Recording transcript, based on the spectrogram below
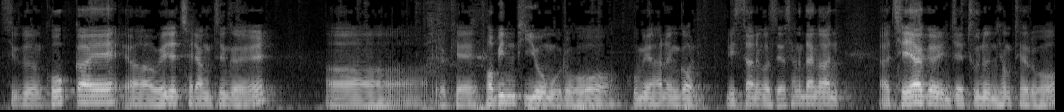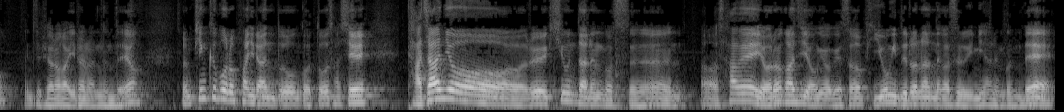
지금 고가의 어, 외제 차량 등을 어, 이렇게 법인 비용으로 구매하는 것, 리스하는 것에 상당한 어, 제약을 이제 두는 형태로 이제 변화가 일어났는데요. 저는 핑크 번호판이라는 것도 사실 다자녀를 키운다는 것은 어, 사회의 여러 가지 영역에서 비용이 늘어나는 것을 의미하는 건데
